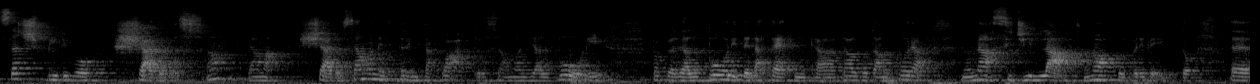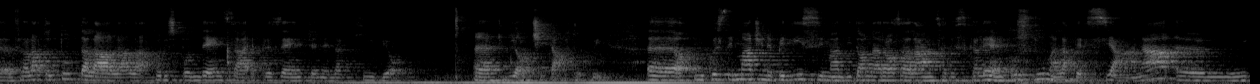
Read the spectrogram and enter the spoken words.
such beautiful shadows, no? si chiama shadow, siamo nel 34, siamo agli albori, proprio agli albori della tecnica, Talbot ancora non ha sigillato no? col brevetto, eh, fra l'altro tutta la, la, la, corrispondenza è presente nell'archivio eh, che vi ho citato qui in questa immagine bellissima di Donna Rosa Lanza di Scalea in costume alla persiana eh, mi,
